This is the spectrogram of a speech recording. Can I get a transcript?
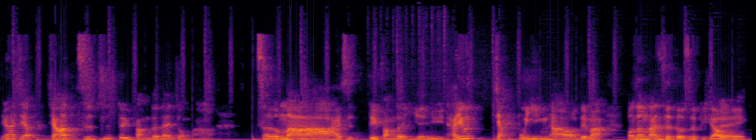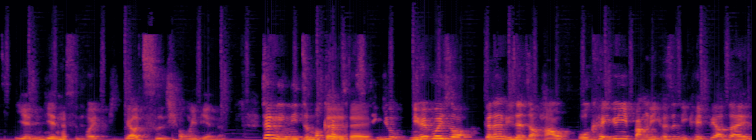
因为他想想要直指对方的那种啊责骂啊，还是对方的言语，他又讲不赢他哦，对吗？通常男生都是比较言言辞会比较词穷一点的。这样你你怎么看对对这事情？就你会不会说跟那个女生讲好，我可以愿意帮你，可是你可以不要再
